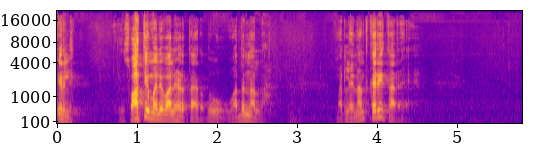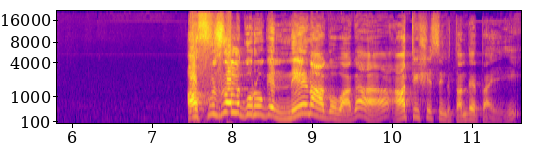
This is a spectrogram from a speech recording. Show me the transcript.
ಇರಲಿ. ಸ್ವಾತಿ ಮಲಿವಾಲ್ ಹೇಳ್ತಾ ಇರೋದು ಅದನ್ನಲ್ಲ. ಮರ್ಲೇನಾ ಅಂತ ಕರೀತಾರೆ. ಅಫ್ಜಲ್ ಗುರುಗೆ ನೇಣ ಆಗುವಾಗ ಆತಿಶಿ ಸಿಂಗ್ ತಂದೆ ತಾಯಿ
